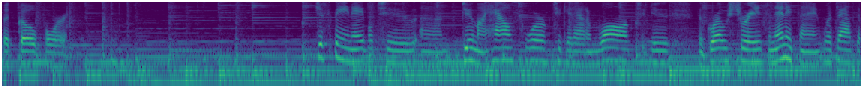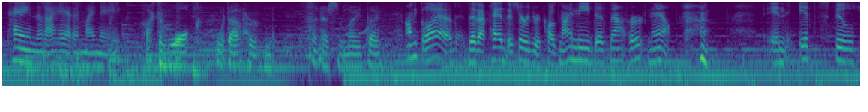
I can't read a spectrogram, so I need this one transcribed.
but go for it just being able to um, do my housework, to get out and walk, to do the groceries and anything without the pain that I had in my knee. I can walk without hurting, and that's the main thing. I'm glad that I've had the surgery because my knee does not hurt now. and it feels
